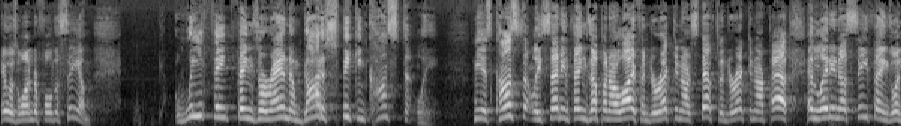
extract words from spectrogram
it was wonderful to see him. We think things are random. God is speaking constantly. He is constantly setting things up in our life and directing our steps and directing our path and letting us see things. When,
